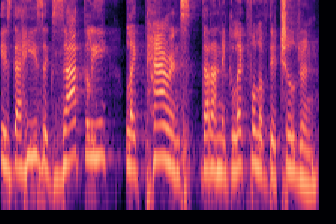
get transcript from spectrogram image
is that he's exactly like parents that are neglectful of their children.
